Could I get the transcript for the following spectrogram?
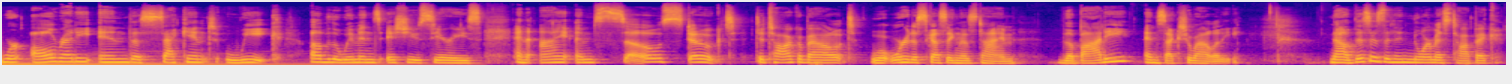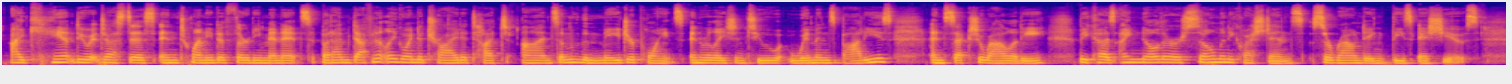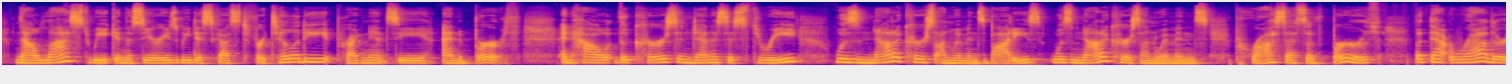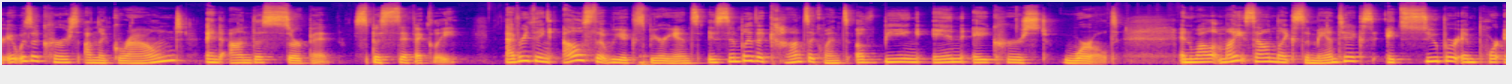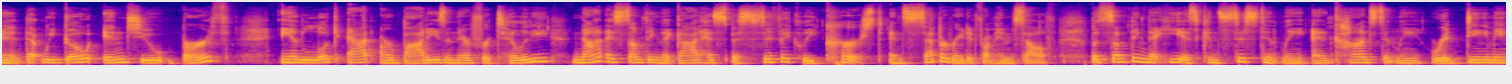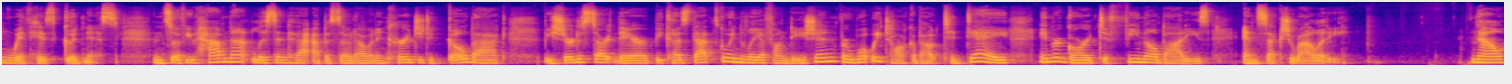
We're already in the second week of the Women's Issues series, and I am so stoked to talk about what we're discussing this time the body and sexuality. Now, this is an enormous topic. I can't do it justice in 20 to 30 minutes, but I'm definitely going to try to touch on some of the major points in relation to women's bodies and sexuality because I know there are so many questions surrounding these issues. Now, last week in the series, we discussed fertility, pregnancy, and birth, and how the curse in Genesis 3 was not a curse on women's bodies, was not a curse on women's process of birth, but that rather it was a curse on the ground and on the serpent specifically. Everything else that we experience is simply the consequence of being in a cursed world. And while it might sound like semantics, it's super important that we go into birth and look at our bodies and their fertility not as something that God has specifically cursed and separated from Himself, but something that He is consistently and constantly redeeming with His goodness. And so, if you have not listened to that episode, I would encourage you to go back, be sure to start there, because that's going to lay a foundation for what we talk about today in regard to female bodies and sexuality. Now,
